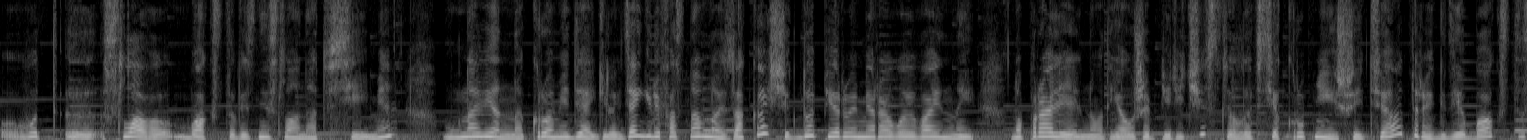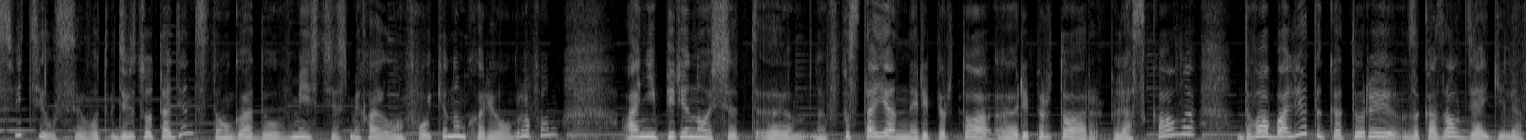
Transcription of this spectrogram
вот э, слава Бакста вознесла над всеми. Мгновенно, кроме Дягилев. Дягилев основной заказчик до Первой мировой войны. Но параллельно, вот я уже перечислила все крупнейшие театры, где Бакста светился. Вот в 1911 году вместе с Михаилом Фокиным, хореографом, они переносят э, в постоянный репертуар, э, репертуар Ля Скала два балета, которые заказал Дягилев.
